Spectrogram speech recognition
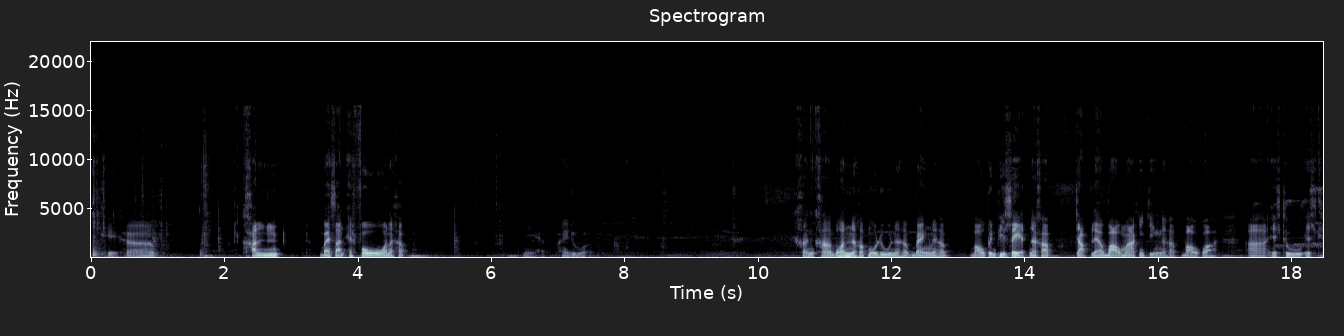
โอเคครับ คันไบสัน S4 นะครับ นี่ครับ ให้ดูครับคันคาร์บอนนะครับโมดูลนะครับ แบงค์นะครับ เบาเป็นพิเศษนะครับ จับแล้วเบามากจริง ๆ นะครับ เบากว่า อ่า S2 ST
